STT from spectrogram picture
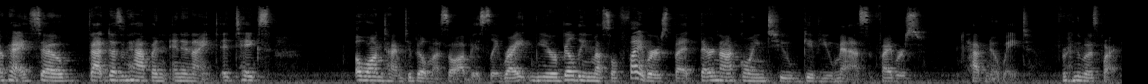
Okay, so that doesn't happen in a night. It takes a long time to build muscle, obviously, right? You're building muscle fibers, but they're not going to give you mass. Fibers have no weight for the most part.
